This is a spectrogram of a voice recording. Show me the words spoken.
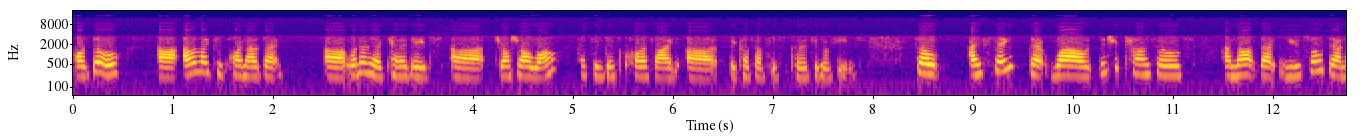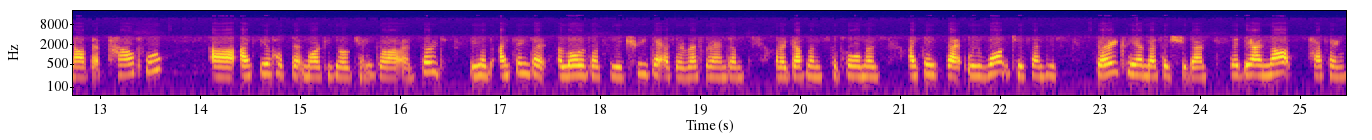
Although uh, I would like to point out that uh, one of the candidates, uh, Joshua Wong, has been disqualified uh, because of his political views. So I think that while district councils are not that useful, they are not that powerful. Uh, I still hope that more people can go out and vote because I think that a lot of us will treat that as a referendum on a government's performance. I think that we want to send this very clear message to them that they are not having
